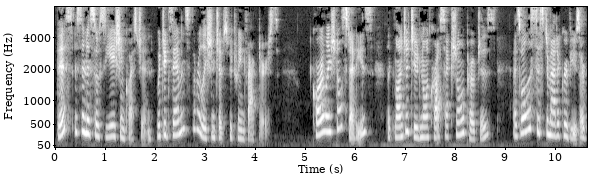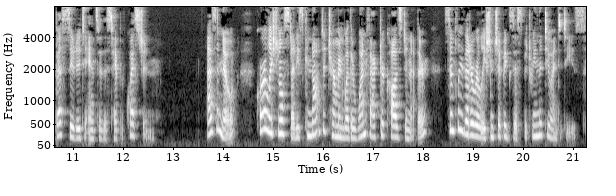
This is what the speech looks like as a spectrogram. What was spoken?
This is an association question, which examines the relationships between factors. Correlational studies, like longitudinal cross sectional approaches, as well as systematic reviews, are best suited to answer this type of question. As a note, Correlational studies cannot determine whether one factor caused another, simply that a relationship exists between the two entities.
